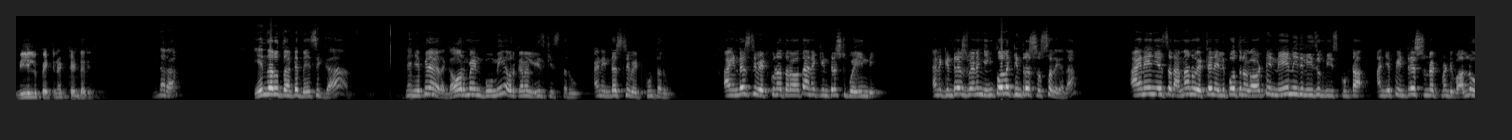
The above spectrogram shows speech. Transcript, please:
వీళ్ళు పెట్టిన టెండర్ ఇది. విన్నారా? ఏం జరుగుతుందంటే బేసిక్గా నేను చెప్పిన కదా గవర్నమెంట్ భూమి ఎవరికైనా లీజ్కి ఇస్తారు ఆయన ఇండస్ట్రీ పెట్టుకుంటారు. ఆ ఇండస్ట్రీ పెట్టుకున్న తర్వాత ఆయనకి ఇంట్రెస్ట్ పోయింది. ఆయనకి ఇంట్రెస్ట్ పోయినాక ఇంకోళ్ళకి ఇంట్రెస్ట్ వస్తుంది కదా. ఆయన ఏం చేస్తాడు అన్న నువ్వు ఎట్లయినా వెళ్ళిపోతున్నావు కాబట్టి నేను ఇది లీజుకు తీసుకుంటా అని చెప్పి ఇంట్రెస్ట్ ఉన్నటువంటి వాళ్ళు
